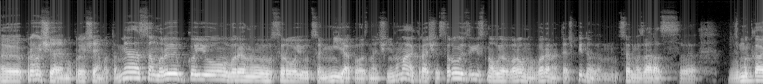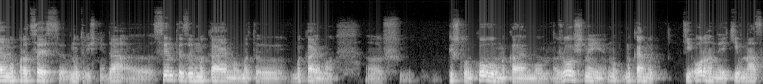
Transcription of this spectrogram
Е, Пригощаємо, пригощаємо там м'ясом, рибкою, вареною сирою. Це ніякого значення немає. Краще сирою, звісно, але варене теж піде. Це ми зараз е, вмикаємо процес внутрішній. Да? е, Синтези вмикаємо, вмикаємо підшлункову, вмикаємо жовчний, ну, вмикаємо ті органи, які в нас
